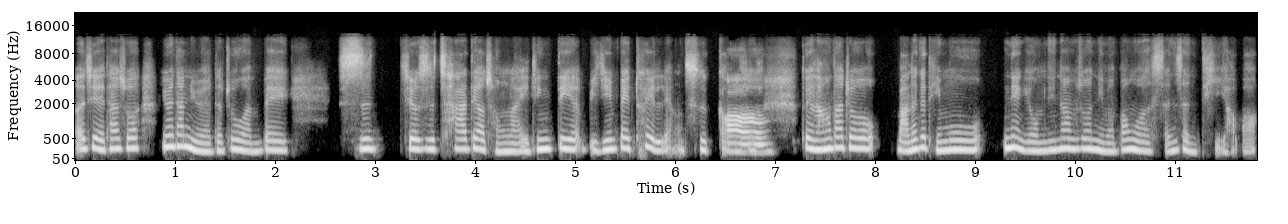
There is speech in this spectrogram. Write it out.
而且他说，因为他女儿的作文被撕，就是擦掉重来，已经第二已经被退两次稿了，嗯、对，然后他就把那个题目。”念给我们听，他们说，你们帮我审审题好不好？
